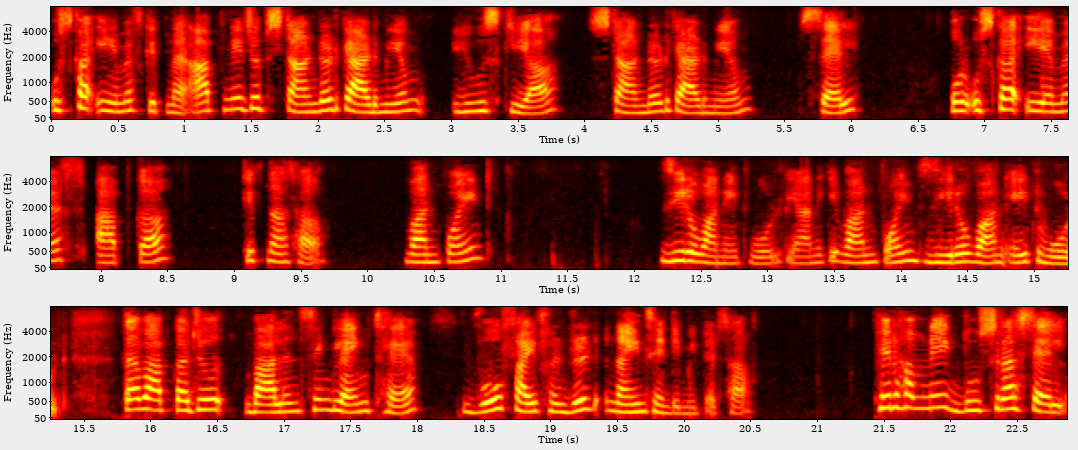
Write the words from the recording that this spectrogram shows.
उसका ईएमएफ कितना है? आपने जब स्टैंडर्ड कैडमियम यूज़ किया स्टैंडर्ड कैडमियम सेल और उसका ईएमएफ आपका कितना था? 1.018 वोल्ट यानी कि 1.018 वोल्ट तब आपका जो बैलेंसिंग लेंथ है, वो 509 सेंटीमीटर था। फिर हमने एक दूसरा सेल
